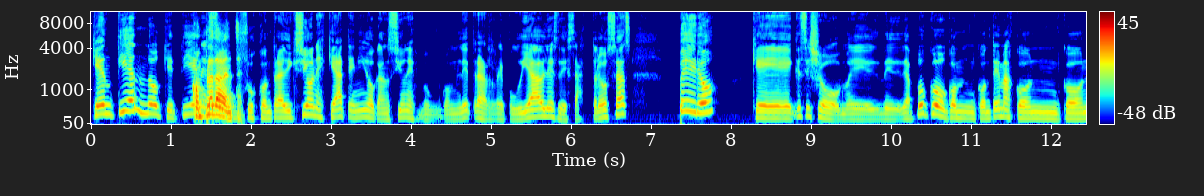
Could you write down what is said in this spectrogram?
que entiendo que tiene sus, sus, contradicciones, que ha tenido canciones con letras repudiables, desastrosas, pero que, qué sé yo, de, de, a poco con, con temas con, con,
